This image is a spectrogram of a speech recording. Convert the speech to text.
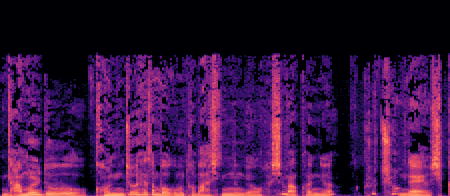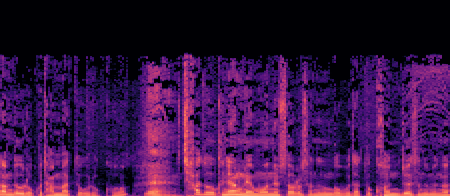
나물도 건조해서 먹으면 더 맛있는 경우가 훨씬 많거든요. 그렇죠. 네, 식감도 그렇고 단맛도 그렇고 네. 차도 그냥 레몬을 썰어서 넣는 것보다 또 건조해서 넣으면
